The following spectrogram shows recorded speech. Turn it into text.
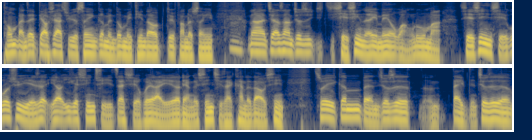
铜板在掉下去的声音，根本都没听到对方的声音。嗯，那加上就是写信呢也，没有网络嘛，写信写过去也是要一个星期，再写回来也要两个星期才看得到信，所以根本就是嗯带就是。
